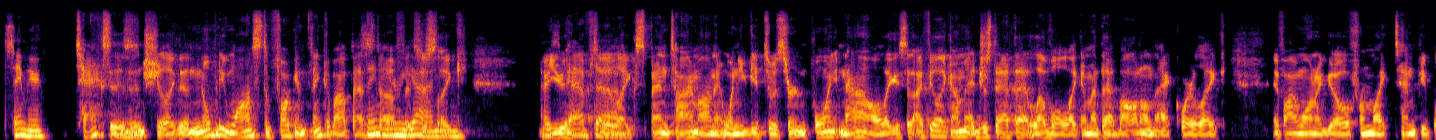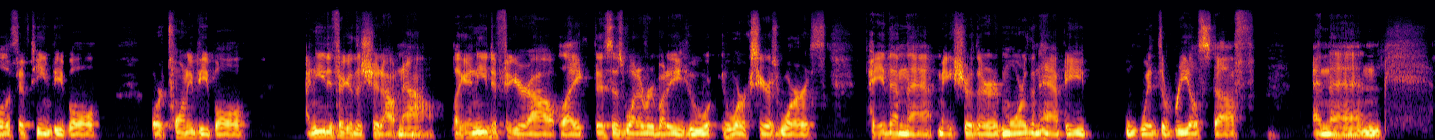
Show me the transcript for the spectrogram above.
same here taxes and shit like that. Nobody wants to fucking think about that Same stuff. here, it's yeah, just I mean, like I you spent, have to uh, like spend time on it when you get to a certain point now. Like I said, I feel like I'm at just at that level. Like I'm at that bottleneck where like if I want to go from like 10 people to 15 people or 20 people, I need to figure this shit out now. Like I need to figure out like this is what everybody who, who works here is worth. Pay them that. Make sure they're more than happy with the real stuff. And then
